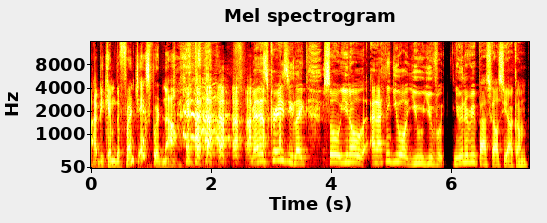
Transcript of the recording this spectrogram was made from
I became the French expert now." man, that's crazy. Like, so you know, and I think you you you've you interviewed Pascal Siakam.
